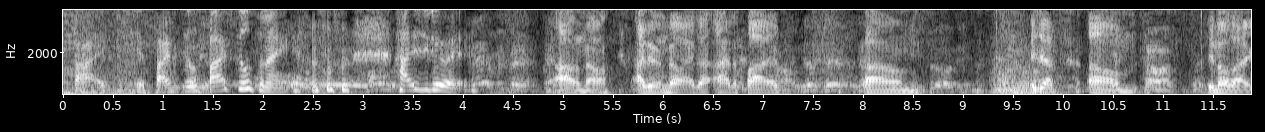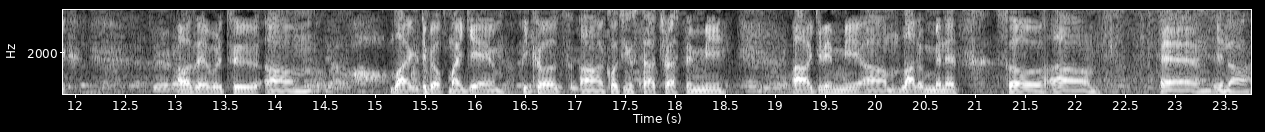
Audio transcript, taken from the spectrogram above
hit five. You five steals, five steals tonight. How did you do it? I don't know. I didn't know I had, a five. Um, it just, um, you know, like I was able to um, like develop my game because uh, coaching staff trusting me, uh, giving me um, a lot of minutes. So um, and you know,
